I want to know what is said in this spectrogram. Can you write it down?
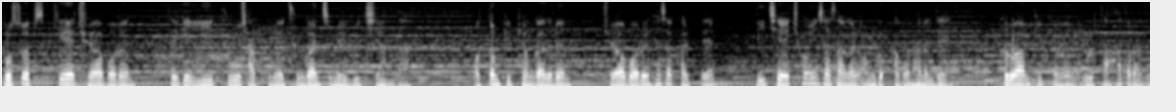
도스옙스키의 죄와 벌은 대개 이 두 작품의 중간쯤에 위치한다. 어떤 비평가들은 죄와 벌을 해석할 때 니체의 초인 사상을 언급하곤 하는데 그러한 비평은 옳다 하더라도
